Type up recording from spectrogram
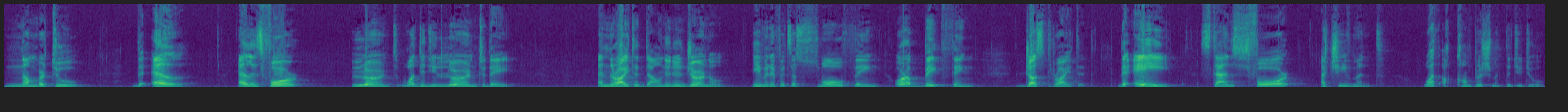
Number two, the L. L is for learned. What did you learn today? and write it down in your journal. Even if it's a small thing or a big thing, just write it. The A stands for achievement. What accomplishment did you do?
